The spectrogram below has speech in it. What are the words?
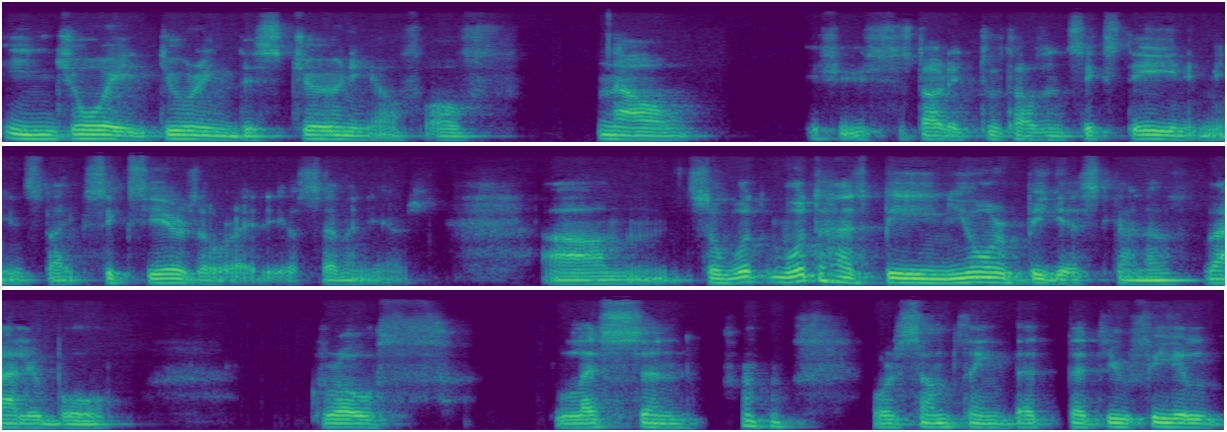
enjoyed during this journey of of now if you started 2016 it means like six years already or seven years um, so what what has been your biggest kind of valuable growth lesson or something that that you feel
